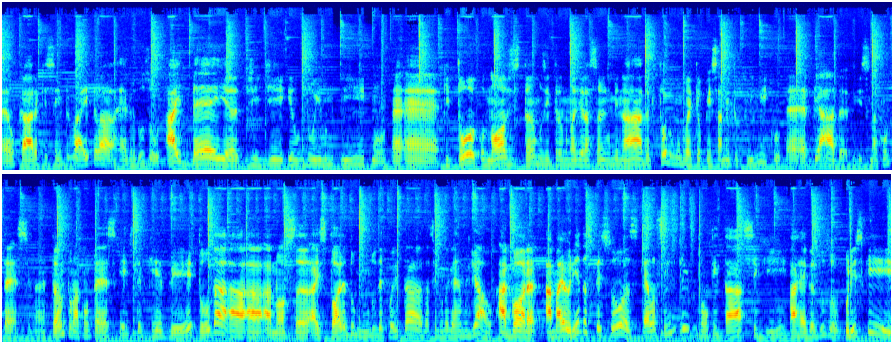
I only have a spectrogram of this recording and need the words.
É o cara que sempre vai pela regra dos outros. A ideia de, de- do iluminismo, é, é, que todo, nós estamos entrando numa geração iluminada, que todo mundo vai ter o pensamento crítico, é, é piada. Isso não acontece, né? Tanto não acontece que a gente teve que rever toda a, a- a nossa a história do mundo depois da, da Segunda Guerra Mundial. Agora, a maioria das pessoas, elas sempre vão tentar seguir a regra dos outros. Por isso que,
